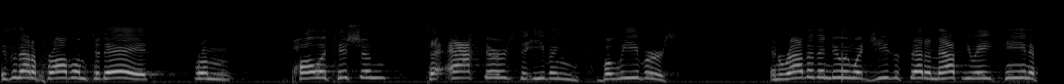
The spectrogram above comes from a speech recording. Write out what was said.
Isn't that a problem today? From politicians to actors to even believers. And rather than doing what Jesus said in Matthew 18, if,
